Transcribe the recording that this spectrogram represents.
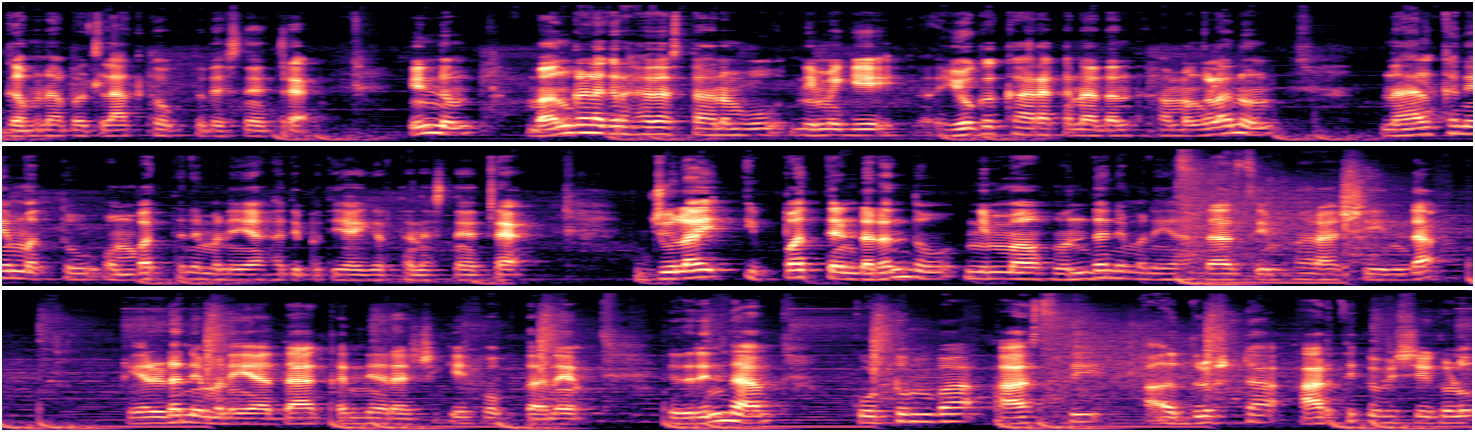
ಗಮನ ಬದಲಾಗ್ತಾ ಹೋಗ್ತದೆ ಸ್ನೇಹಿತರೆ. ಇನ್ನು ಮಂಗಳ ಗ್ರಹದ ಸ್ಥಾನವು ನಿಮಗೆ ಯೋಗಕಾರಕನಾದಂತಹ ಮಂಗಳನು ನಾಲ್ಕನೇ ಮತ್ತು ಒಂಬತ್ತನೇ ಮನೆಯ ಅಧಿಪತಿಯಾಗಿರ್ತಾನೆ ಸ್ನೇಹಿತರೆ. ಜುಲೈ ಇಪ್ಪತ್ತೆಂಟರಂದು ನಿಮ್ಮ ಒಂದನೇ ಮನೆಯಾದ ಸಿಂಹ ರಾಶಿಯಿಂದ ಎರಡನೇ ಮನೆಯಾದ ಕನ್ಯಾ ರಾಶಿಗೆ ಹೋಗ್ತಾನೆ. ಇದರಿಂದ ಕುಟುಂಬ, ಆಸ್ತಿ, ಅದೃಷ್ಟ, ಆರ್ಥಿಕ ವಿಷಯಗಳು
